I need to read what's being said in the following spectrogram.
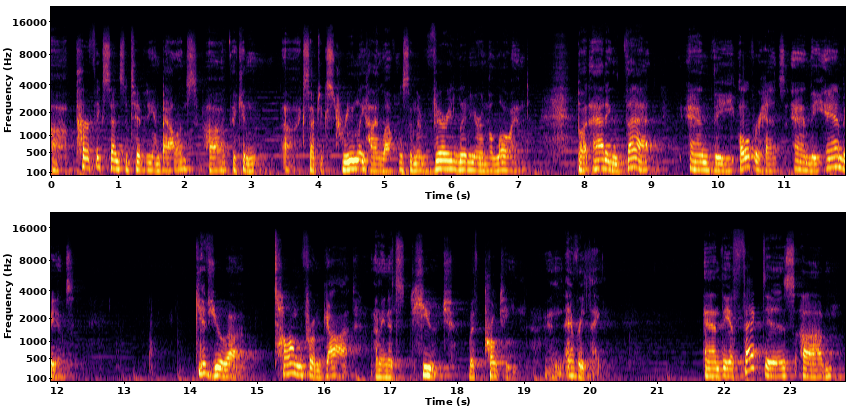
uh, uh, perfect sensitivity and balance. Uh, they can accept extremely high levels and they're very linear in the low end. But adding that and the overheads and the ambience gives you a tom from God. I mean, it's huge with protein and everything. And the effect is um,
